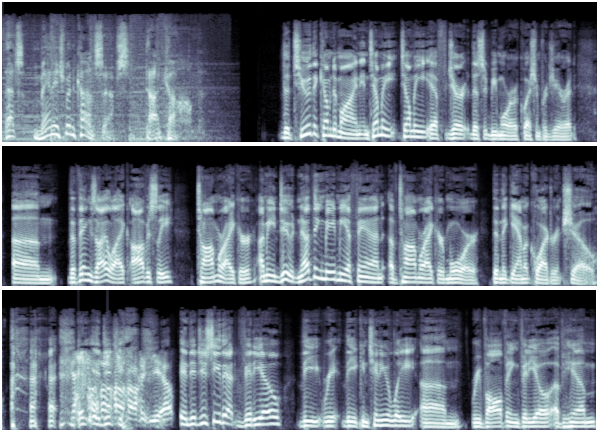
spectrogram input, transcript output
That's managementconcepts.com. the two that come to mind, and tell me, tell me if Jared, this would be more of a question for Jared. Um, the things I like, obviously, Tom Riker. I mean, dude, nothing made me a fan of Tom Riker more than the Gamma Quadrant show. and, and did you, yep. and did you see that video? The re, the continually um, revolving video of him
